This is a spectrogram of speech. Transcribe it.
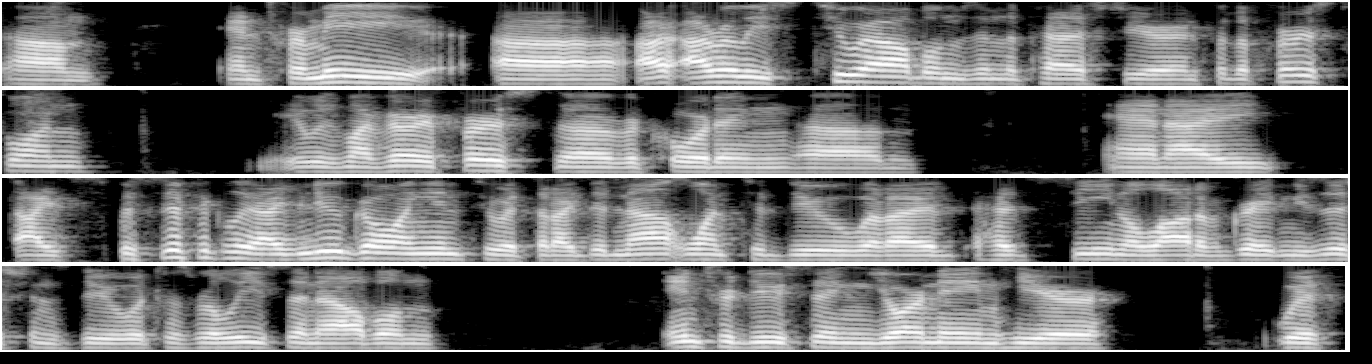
Um, and for me, uh, I, I released two albums in the past year, and for the first one, it was my very first uh, recording, um, and I I specifically I knew going into it that I did not want to do what I had seen a lot of great musicians do, which was release an album introducing your name here with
